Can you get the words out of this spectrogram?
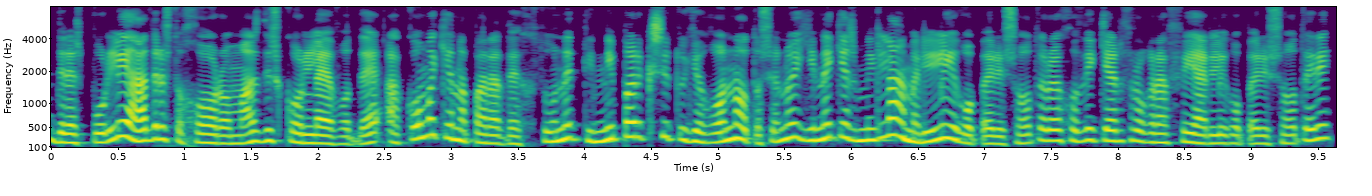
άντρες, πολλοί άντρες στο χώρο μας δυσκολεύονται ακόμα και να παραδεχθούν την ύπαρξη του γεγονότος. Ενώ οι γυναίκες μιλάμε λίγο περισσότερο, έχω δει και αρθρογραφία λίγο περισσότερη.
